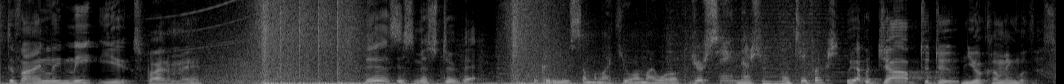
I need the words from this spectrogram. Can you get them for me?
to finally meet you, Spider-Man. This is Mr. Beck. We could use someone like you on my world. You're saying there's a multiverse? We have a job to do, and you're coming with us.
